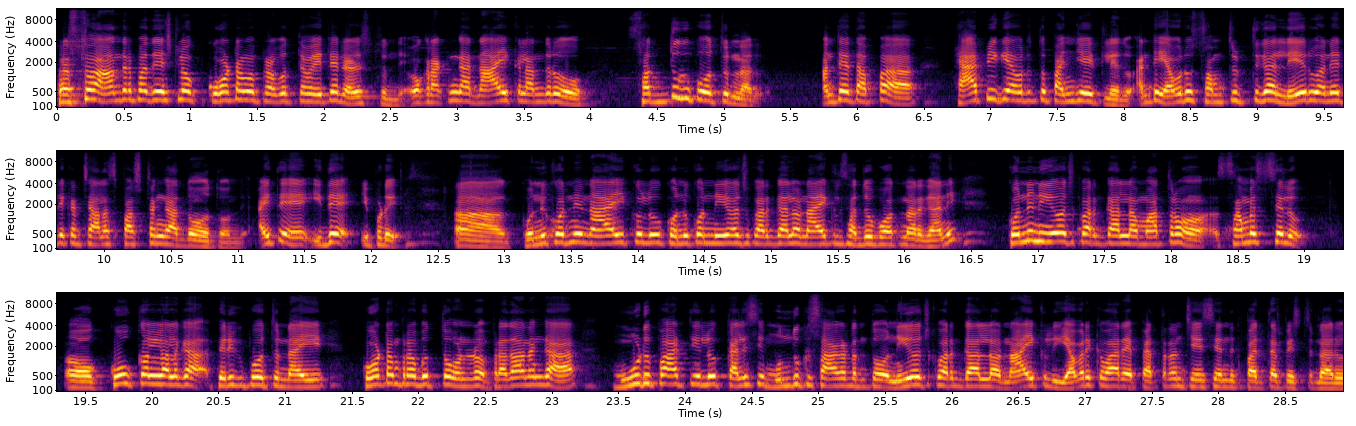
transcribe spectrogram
ప్రస్తుతం ఆంధ్రప్రదేశ్లో కూటమి ప్రభుత్వం అయితే నడుస్తుంది. ఒక రకంగా నాయకులందరూ సర్దుకుపోతున్నారు. అంతే తప్ప హ్యాపీగా ఎవరితో పనిచేయట్లేదు అంటే ఎవరు సంతృప్తిగా లేరు అనేది ఇక్కడ చాలా స్పష్టంగా అర్థమవుతుంది. అయితే ఇదే ఇప్పుడు కొన్ని కొన్ని నాయకులు కొన్ని కొన్ని నియోజకవర్గాల్లో నాయకులు సర్దుకుపోతున్నారు కానీ కొన్ని నియోజకవర్గాల్లో మాత్రం సమస్యలు కోకొల్లలుగా పెరిగిపోతున్నాయి. కూటమి ప్రభుత్వం ఉండడం ప్రధానంగా మూడు పార్టీలు కలిసి ముందుకు సాగడంతో నియోజకవర్గాల్లో నాయకులు ఎవరికి వారే పెత్తనం చేసేందుకు పరితపిస్తున్నారు.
